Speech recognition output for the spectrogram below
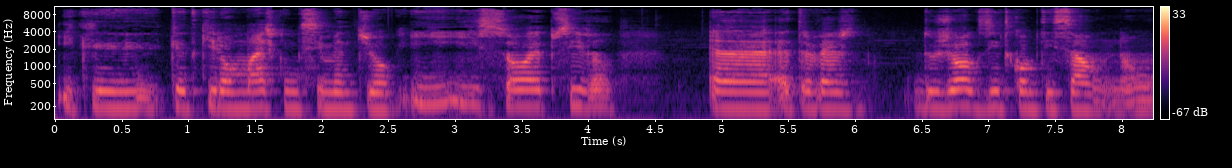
e que, que adquiram mais conhecimento de jogo. E isso só é possível uh, através dos jogos e de competição. Não,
